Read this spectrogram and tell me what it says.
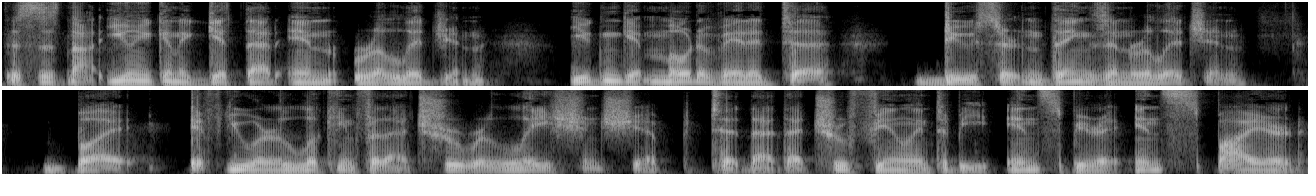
this is not, you ain't going to get that in religion. You can get motivated to do certain things in religion. But if you are looking for that true relationship, to that, that true feeling to be in spirit, inspired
